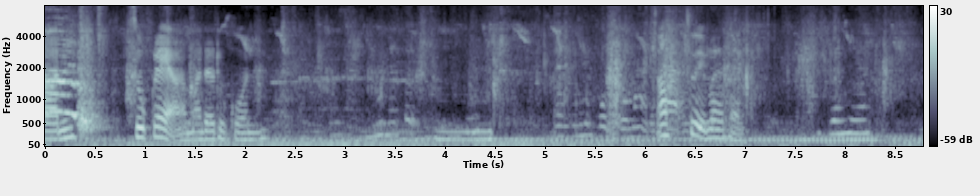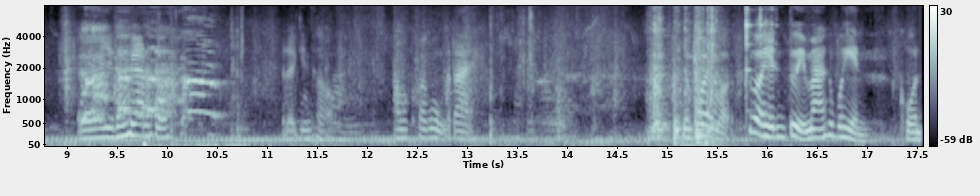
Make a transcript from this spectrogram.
ตอนซุกแล้วมาเด้อทุกคนอืมเอ้าตุ๋ยมาใส่เอออยู่ทั้งเพื่อนกูเดี๋ยวกินข้าวเอามาควักหงก็ได้ จะพ่อยบอกคือว่าเห็นตุ๋ยมาคือบ่เห็นคน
